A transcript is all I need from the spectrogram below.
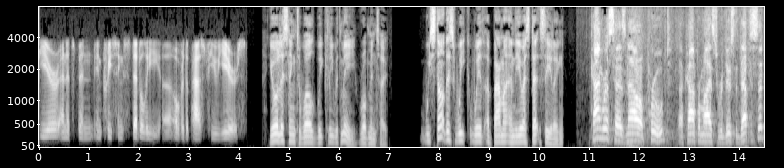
year, and it's been increasing steadily uh, over the past few years. You're listening to World Weekly with me, Rob Minto. We start this week with Obama and the US debt ceiling. Congress has now approved a compromise to reduce the deficit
